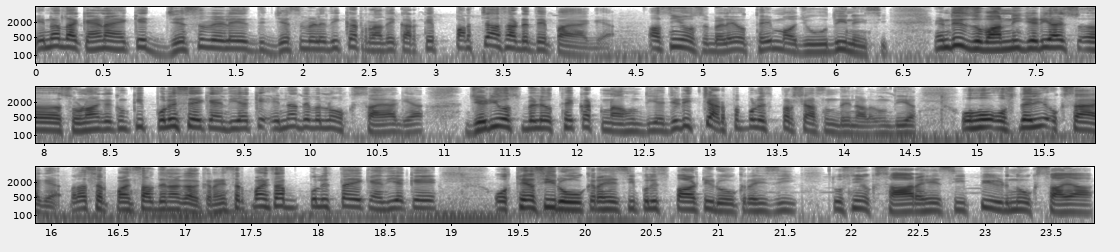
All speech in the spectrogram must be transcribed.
ਇਹਨਾਂ ਦਾ ਕਹਿਣਾ ਹੈ ਕਿ ਜਿਸ ਵੇਲੇ ਦੀ- ਜਿਸ ਵੇਲੇ ਦੀ ਘਟਨਾ ਦੇ ਕਰਕੇ ਪਰਚਾ ਸਾਡੇ ਤੇ ਪਾਇਆ ਗਿਆ ਅਸੀਂ ਉਸ ਵੇਲੇ ਉੱਥੇ ਮੌਜੂਦ ਹੀ ਨਹੀਂ ਸੀ। ਇਹਨਾਂ ਦੀ ਜ਼ੁਬਾਨੀ ਜਿਹੜੀ ਅੱਜ ਅ, ਸੁਣਾਂਗੇ ਕਿਉਂਕਿ ਪੁਲਿਸ ਇਹ ਕਹਿੰਦੀ ਹੈ ਕਿ ਇਹਨਾਂ ਦੇ ਵੱਲੋਂ ਉਕਸਾਇਆ ਗਿਆ ਜਿਹੜੀ ਉਸ ਵੇਲੇ ਉੱਥੇ ਘਟਨਾ ਹੁੰਦੀ ਹੈ ਜਿਹੜੀ ਝੜਪ ਪੁਲਿਸ ਪ੍ਰਸ਼ਾਸਨ ਦੇ ਨਾਲ ਹੁੰਦੀ ਆ ਉਹ ਉਸ ਦੇ ਲਈ ਉਕਸਾਇਆ ਗਿਆ। ਪਹਿਲਾਂ ਸਰਪੰਚ ਸਾਹਿਬ ਦੇ ਨਾਲ ਗੱਲ ਕਰਾਂਗੇ। ਸਰਪੰਚ ਸਾਹਿਬ ਪੁਲਿਸ ਤਾਂ ਇਹ ਕਹਿੰਦੀ ਹੈ ਕਿ ਉੱਥੇ ਅਸੀਂ ਰੋਕ ਰਹੇ ਸੀ ਪੁਲਿਸ ਪਾਰਟੀ ਰੋਕ ਰਹੀ ਸੀ ਤੁਸੀਂ ਉਕਸਾ ਰਹੇ ਸੀ ਭੀੜ ਨੂੰ ਉਕਸਾਇਆ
